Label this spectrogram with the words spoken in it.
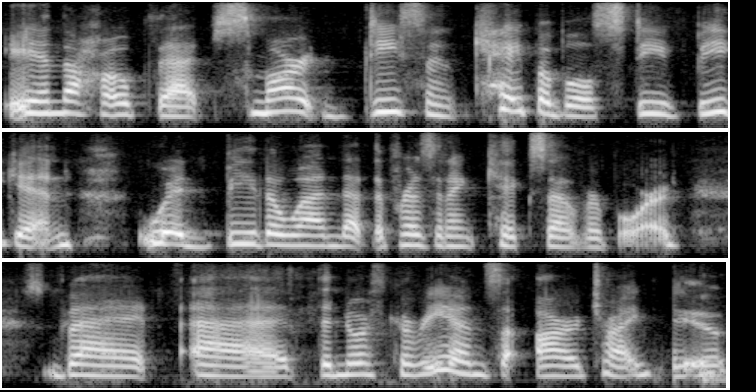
in the hope that smart, decent, capable Steve Biegun would be the one that the president kicks overboard. But uh, the North Koreans are trying to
